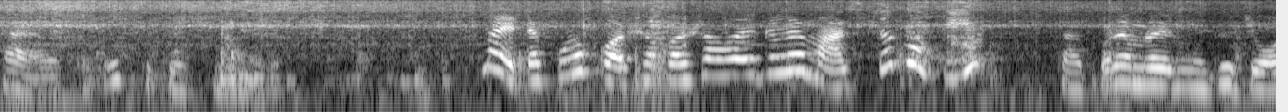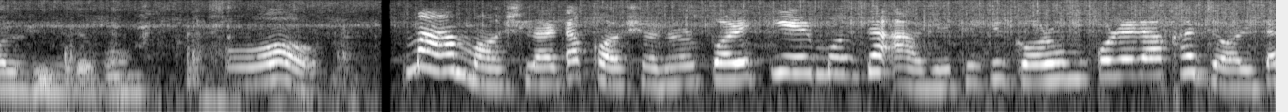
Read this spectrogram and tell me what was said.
হ্যাঁ ওটাকে একটু কষিয়ে নেব। না এটা পুরো কষা কষা হয়ে গেলে মাছ দেবো কি তারপরে আমরা এর মধ্যে জল দিয়ে দেবো। ও মা মশলাটা কষানোর পরে কি এর মধ্যে আগে থেকে গরম করে রাখা জলটা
